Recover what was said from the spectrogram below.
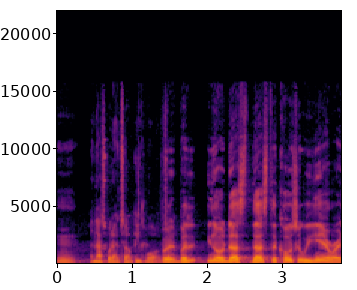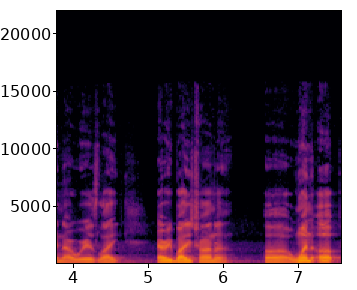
And that's what I tell people all the time. But but you know that's that's the culture we in right now, where it's like everybody trying to uh, one up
